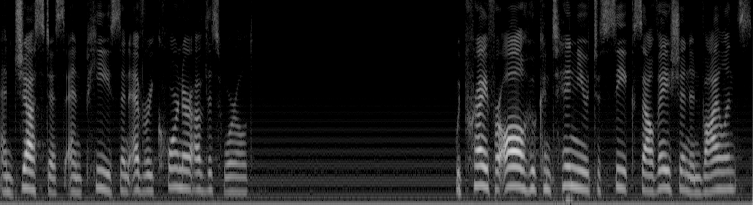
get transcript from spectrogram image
and justice and peace in every corner of this world. We pray for all who continue to seek salvation in violence.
